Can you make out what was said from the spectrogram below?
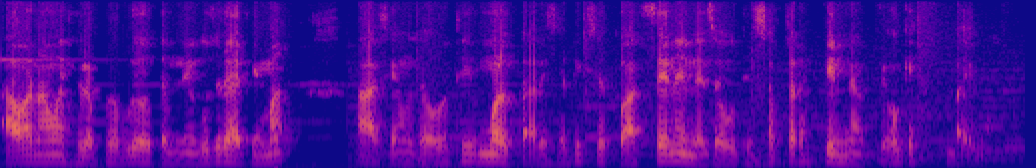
આવા નવા હેલ્પ વીડિયો તમને ગુજરાતીમાં આ ચેનલ જરૂરથી મળતા રહેશે. ઠીક છે, તો આ ચેનલને જરૂરથી સબસ્ક્રાઇબ કરી નાખજો. ઓકે બાય બાય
